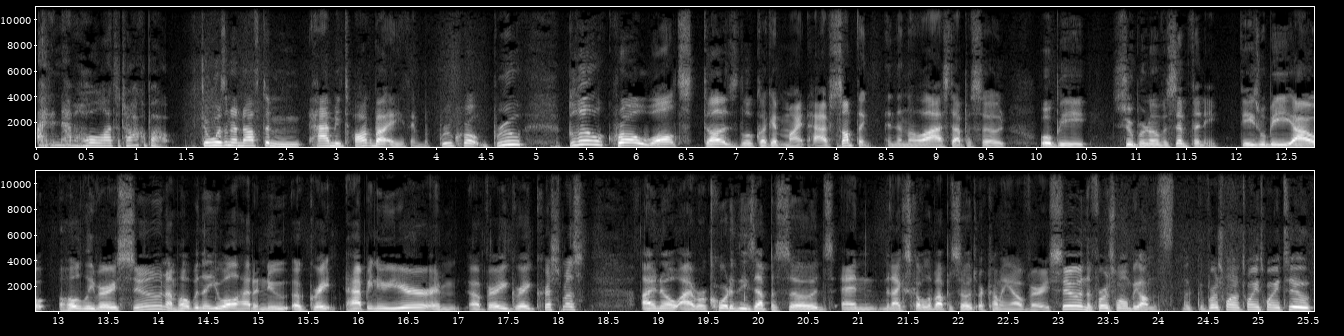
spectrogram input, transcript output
I didn't have a whole lot to talk about. There wasn't enough to have me talk about anything. But Blue Crow, Brew, Blue Crow Waltz does look like it might have something. And then the last episode will be Supernova Symphony. These will be out hopefully very soon. I'm hoping that you all had a new, a great, happy new year and a very great Christmas. I know I recorded these episodes, and the next couple of episodes are coming out very soon. The first one will be on the, first one of 2022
